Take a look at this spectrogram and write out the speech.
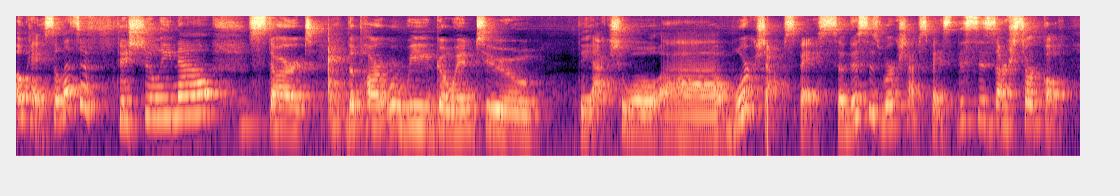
Okay, so let's officially now start the part where we go into the actual uh, workshop space. So this is workshop space. This is our circle,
